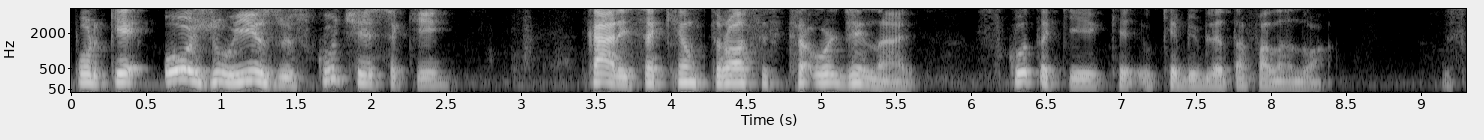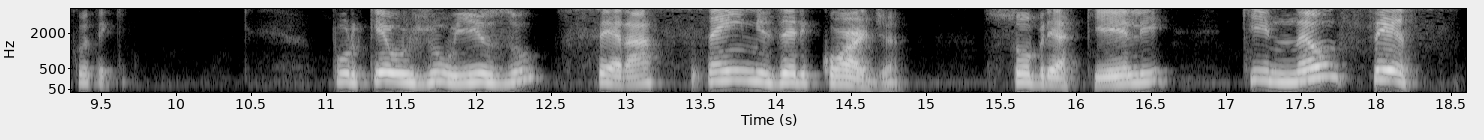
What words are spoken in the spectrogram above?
Porque o juízo, escute isso aqui. Cara, isso aqui é um troço extraordinário. Escuta aqui o que a Bíblia está falando. Ó. Escuta aqui. Porque o juízo será sem misericórdia sobre aquele que não fez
